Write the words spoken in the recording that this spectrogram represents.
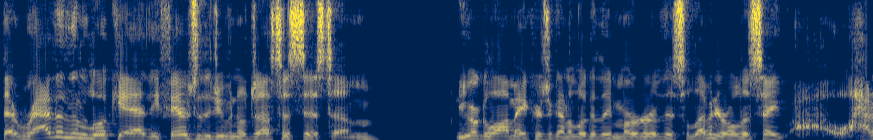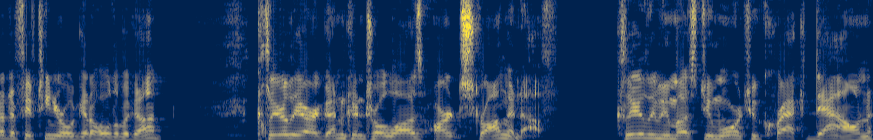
That rather than look at the failures of the juvenile justice system, New York lawmakers are going to look at the murder of this 11 year old and say, how did a 15 year old get a hold of a gun? Clearly, our gun control laws aren't strong enough. Clearly, we must do more to crack down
